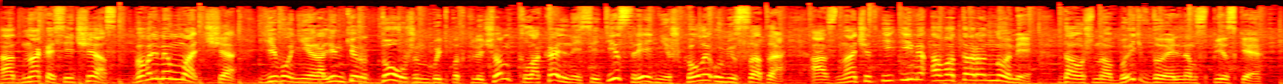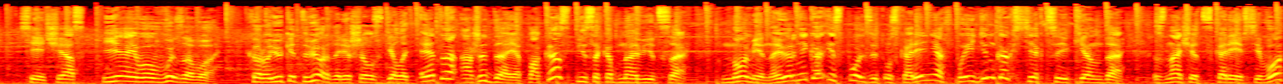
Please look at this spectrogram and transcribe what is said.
Однако сейчас, во время матча, его нейролинкер должен быть подключен к локальной сети средней школы у Мисата, а значит и имя аватара Номи должно быть в дуэльном списке. Сейчас я его вызову. Харуюки твердо решил сделать это, ожидая, пока список обновится. Номи наверняка использует ускорение в поединках секции Кенда. Значит, скорее всего,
